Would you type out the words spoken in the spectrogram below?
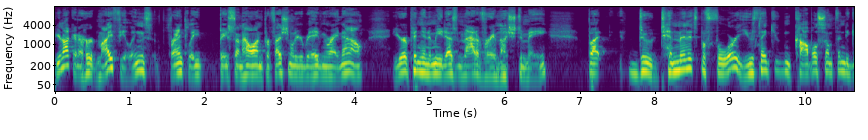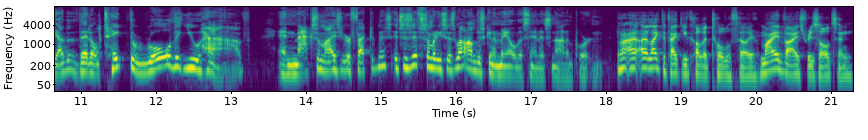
You're not going to hurt my feelings, frankly, based on how unprofessional you're behaving right now. Your opinion to me doesn't matter very much to me. But dude, 10 minutes before you think you can cobble something together that'll take the role that you have and maximize your effectiveness. It's as if somebody says, well, I'm just going to mail this in. It's not important. Well, I, I, like the fact that you call it total failure. My advice results in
